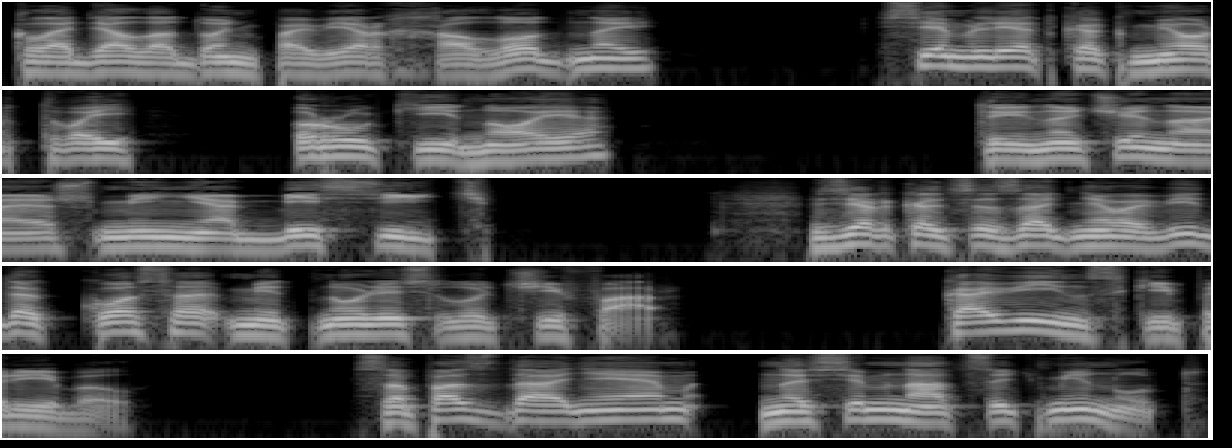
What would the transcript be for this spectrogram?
кладя ладонь поверх холодной, семь лет как мертвой, руки Ноя. «Ты начинаешь меня бесить!» В зеркальце заднего вида косо метнулись лучи фар. Ковинский прибыл. С опозданием на 17 минут.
